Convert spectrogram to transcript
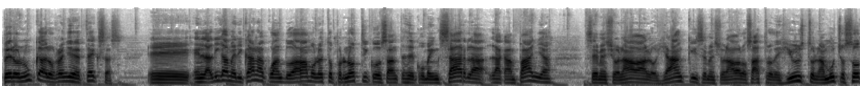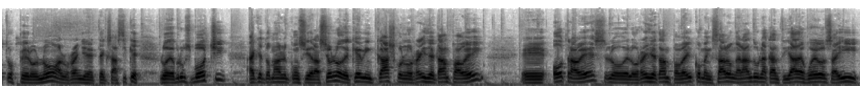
pero nunca de los Reyes de Texas. Eh, en la Liga Americana, cuando dábamos nuestros pronósticos antes de comenzar la, la campaña, se mencionaba a los Yankees, se mencionaba a los Astros de Houston, a muchos otros, pero no a los Rangers de Texas. Así que lo de Bruce Bochy hay que tomarlo en consideración. Lo de Kevin Cash con los Reyes de Tampa Bay. Eh, otra vez, lo de los Reyes de Tampa Bay comenzaron ganando una cantidad de juegos ahí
